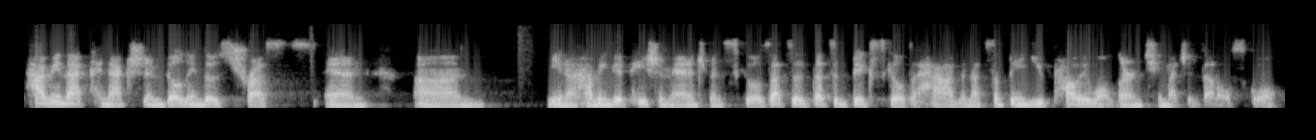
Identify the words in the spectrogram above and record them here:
having that connection, building those trusts and, um, you know, having good patient management skills, that's a, that's a big skill to have. And that's something you probably won't learn too much in dental school.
